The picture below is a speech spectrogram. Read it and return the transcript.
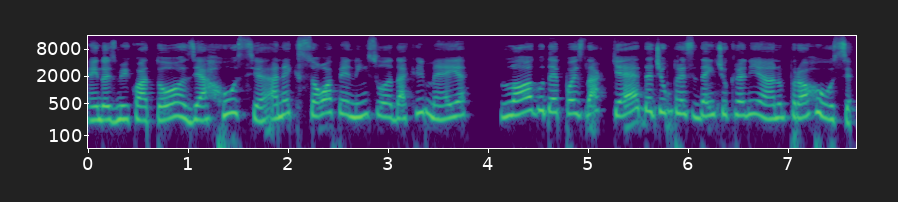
Em 2014, a Rússia anexou a península da Crimeia logo depois da queda de um presidente ucraniano pró-Rússia,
